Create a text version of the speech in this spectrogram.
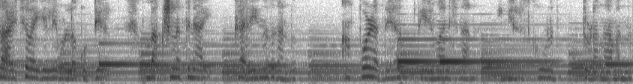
കാഴ്ച വൈകല്യമുള്ള കുട്ടികൾ ഭക്ഷണത്തിനായി കരയുന്നത് കണ്ടു. അപ്പോഴദ്ദേഹം തീരുമാനിച്ചതാണ് ഇങ്ങനൊരു സ്കൂൾ തുടങ്ങാമെന്ന്.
